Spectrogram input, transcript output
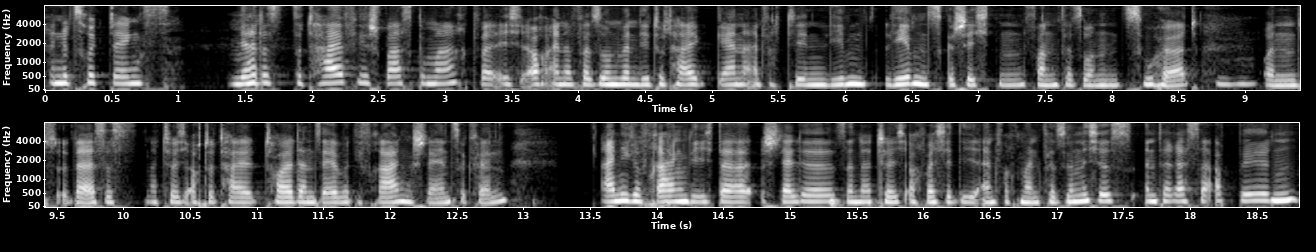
wenn du zurückdenkst? Mir hat es total viel Spaß gemacht, weil ich auch eine Person bin, die total gerne einfach den Leben, Lebensgeschichten von Personen zuhört. Mhm. Und da ist es natürlich auch total toll, dann selber die Fragen stellen zu können. Einige Fragen, die ich da stelle, sind natürlich auch welche, die einfach mein persönliches Interesse abbilden.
